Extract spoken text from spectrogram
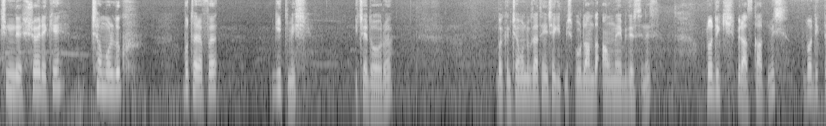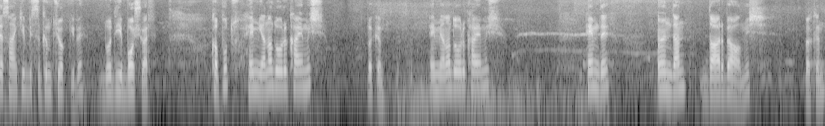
Şimdi şöyle ki çamurluk bu tarafı gitmiş içe doğru. Bakın çamurluk zaten içe gitmiş. Buradan da anlayabilirsiniz. Dodik biraz kalkmış. Dodik'te sanki bir sıkıntı yok gibi. Dodik'i boş ver. Kaput hem yana doğru kaymış. Bakın. Hem yana doğru kaymış hem de önden darbe almış. Bakın.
